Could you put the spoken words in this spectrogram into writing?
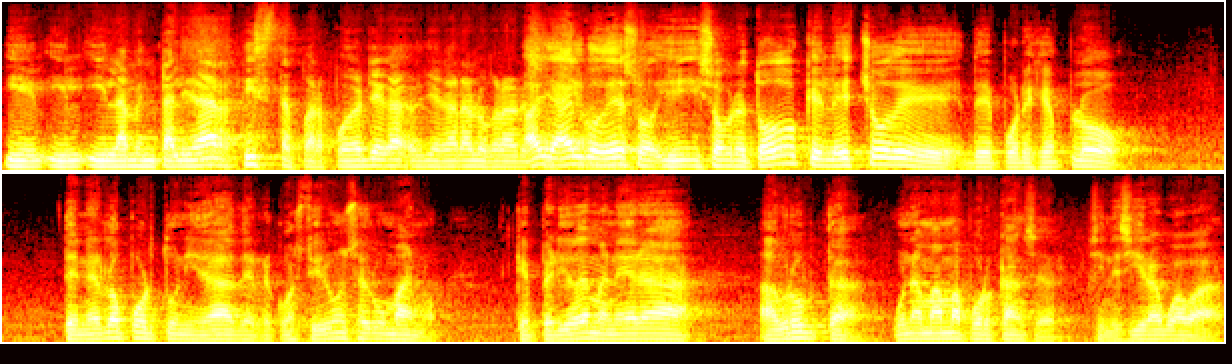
y, y- y la mentalidad artista para poder llegar, llegar a lograr Hay eso. algo de eso, y, sobre todo que el hecho de, de, por ejemplo, tener la oportunidad de reconstruir un ser humano que perdió de manera abrupta una mama por cáncer, sin decir agua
